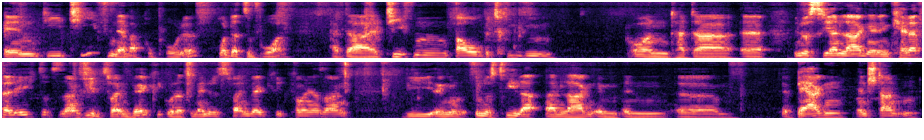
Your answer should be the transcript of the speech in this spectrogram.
in die Tiefen der Makropole runterzubohren. Hat da Tiefenbau betrieben, und hat da äh, Industrieanlagen in den Keller verlegt, sozusagen, wie im Zweiten Weltkrieg oder zum Ende des Zweiten Weltkriegs, kann man ja sagen, wie Industrieanlagen im, in ähm, Bergen entstanden.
